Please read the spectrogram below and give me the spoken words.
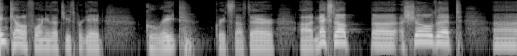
St. California. That's Youth Brigade. Great, great stuff there. Uh, next up, uh, a show that uh,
